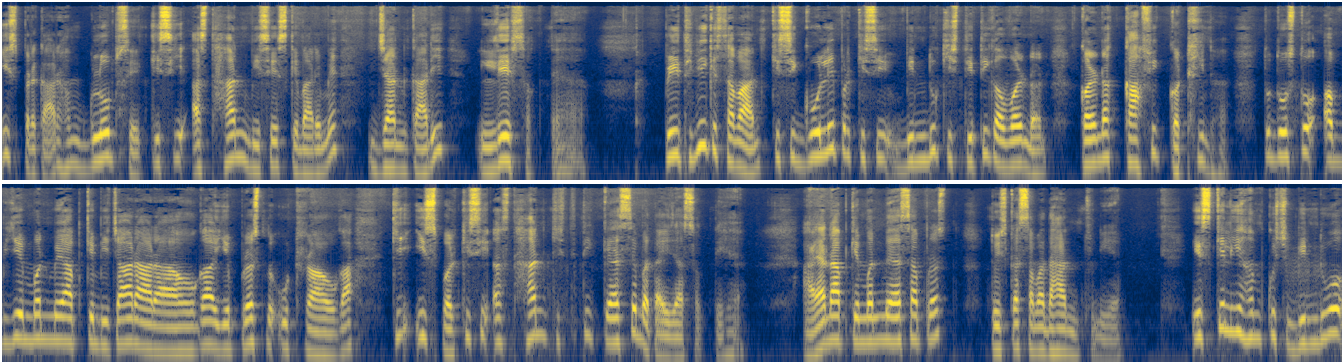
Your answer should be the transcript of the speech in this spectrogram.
इस प्रकार हम ग्लोब से किसी स्थान विशेष के बारे में जानकारी ले सकते हैं। पृथ्वी के समान किसी गोले पर किसी बिंदु की स्थिति का वर्णन करना काफ़ी कठिन है। तो दोस्तों, अब ये मन में आपके विचार आ रहा होगा, ये प्रश्न उठ रहा होगा कि इस पर किसी स्थान की स्थिति कैसे बताई जा सकती है। आया ना आपके मन में ऐसा प्रश्न? तो इसका समाधान सुनिए। इसके लिए हम कुछ बिंदुओं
